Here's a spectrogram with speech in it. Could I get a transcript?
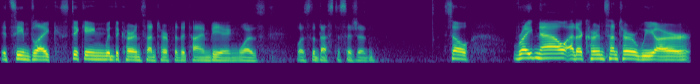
it seemed like sticking with the current center for the time being was, was the best decision. So Right now at our current center, we are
